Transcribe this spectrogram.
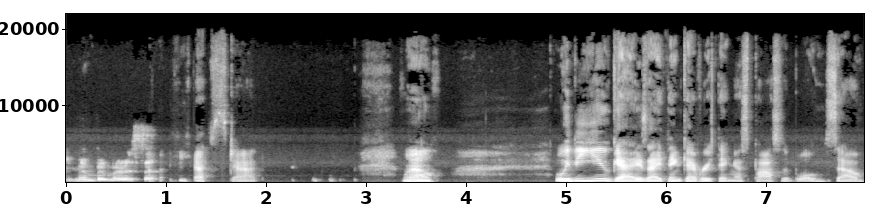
Remember, Marissa? yes, Dad. Well, with you guys, I think everything is possible. So,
